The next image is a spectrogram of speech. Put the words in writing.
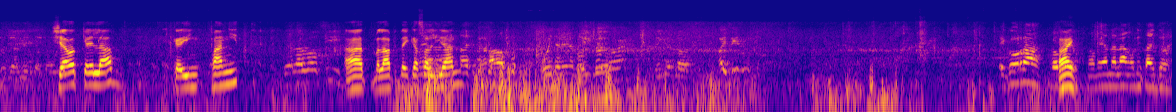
Shoutout kay Lab, kay Panit. At malapit na ikasal yan. Egora, Ay. mamaya na lang ulit tayo doon.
